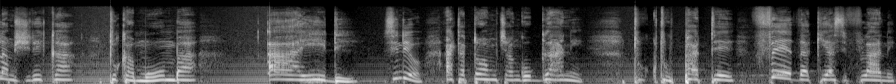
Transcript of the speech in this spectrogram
kila mshirika tukamwomba aahidi, si ndio, atatoa mchango gani? Tupate fedha kiasi fulani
